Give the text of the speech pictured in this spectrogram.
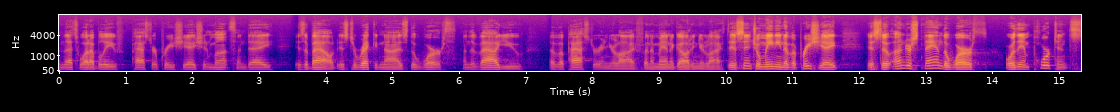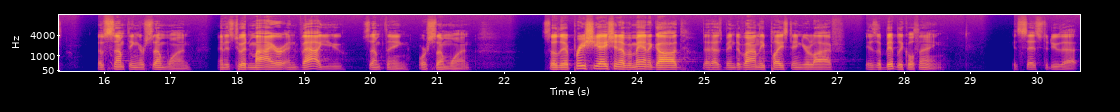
And that's what I believe Pastor Appreciation Month and Day is about, is to recognize the worth and the value of a pastor in your life and a man of God in your life. The essential meaning of appreciate is to understand the worth or the importance of something or someone, and it's to admire and value something or someone. So, the appreciation of a man of God that has been divinely placed in your life is a biblical thing. It says to do that.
